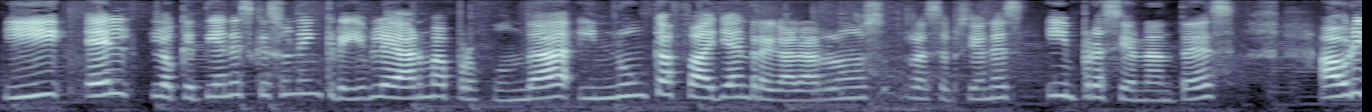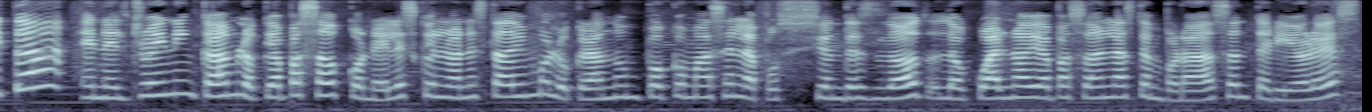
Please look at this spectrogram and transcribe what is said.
Y él lo que tiene es que es una increíble arma profunda y nunca falla en regalarnos recepciones impresionantes. Ahorita en el training camp lo que ha pasado con él es que lo han estado involucrando un poco más en la posición de slot, lo cual no había pasado en las temporadas anteriores.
